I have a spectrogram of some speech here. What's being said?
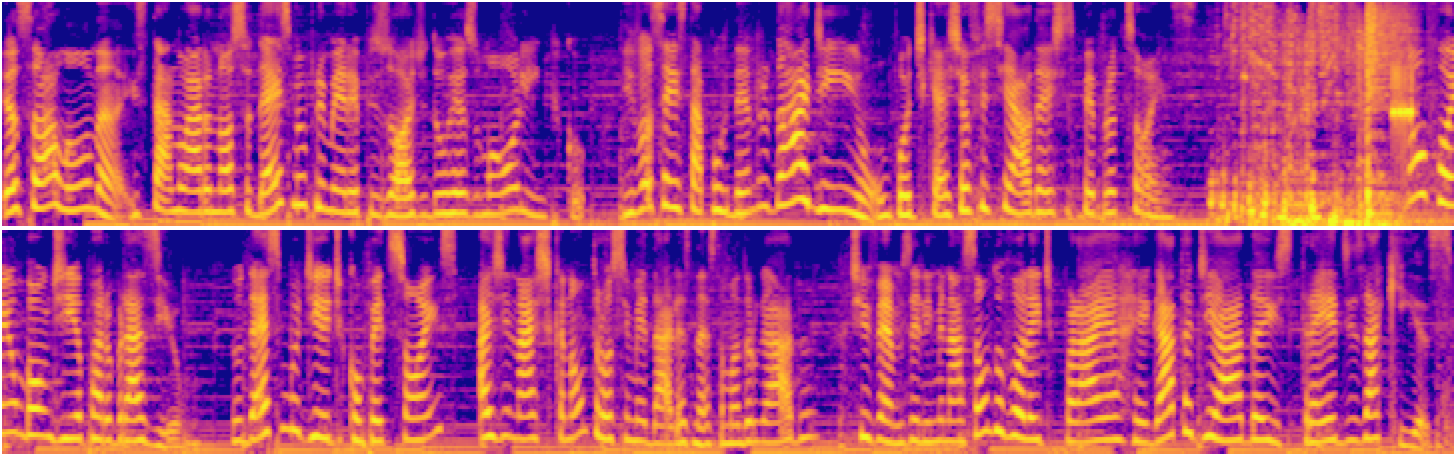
Eu sou a Luna. Está no ar o nosso 11 episódio do Resumão Olímpico. E você está por dentro do Radinho, um podcast oficial da XP Produções. Não foi um bom dia para o Brasil. No décimo dia de competições, a ginástica não trouxe medalhas nesta madrugada. Tivemos eliminação do vôlei de praia, regata adiada e estreia de Isaquias.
